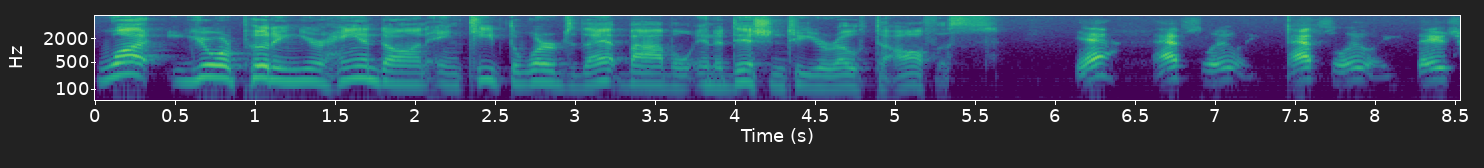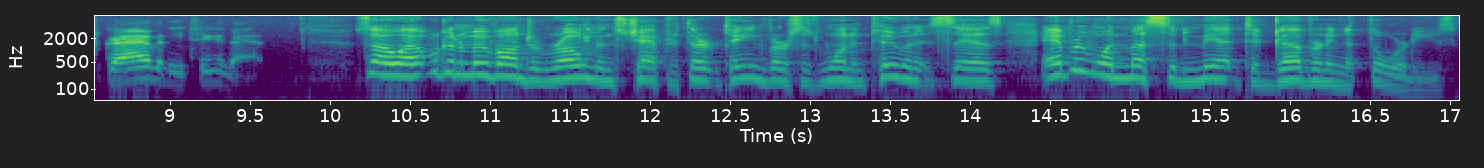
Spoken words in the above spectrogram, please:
what you're putting your hand on and keep the words of that Bible in addition to your oath to office. Yeah, absolutely. Absolutely. There's gravity to that. So uh, we're going to move on to Romans chapter 13, verses 1 and 2, and it says, Everyone must submit to governing authorities,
